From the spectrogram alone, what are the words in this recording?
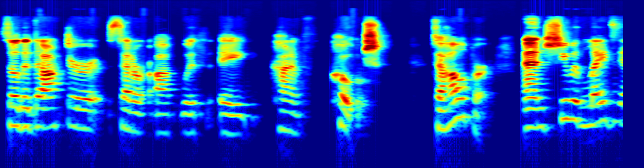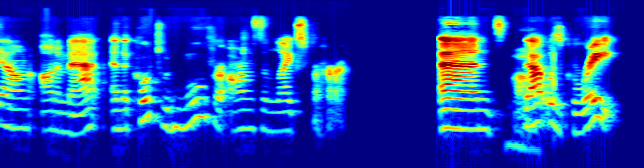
So the doctor set her up with a kind of coach to help her. And she would lay down on a mat, and the coach would move her arms and legs for her. And wow. that was great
